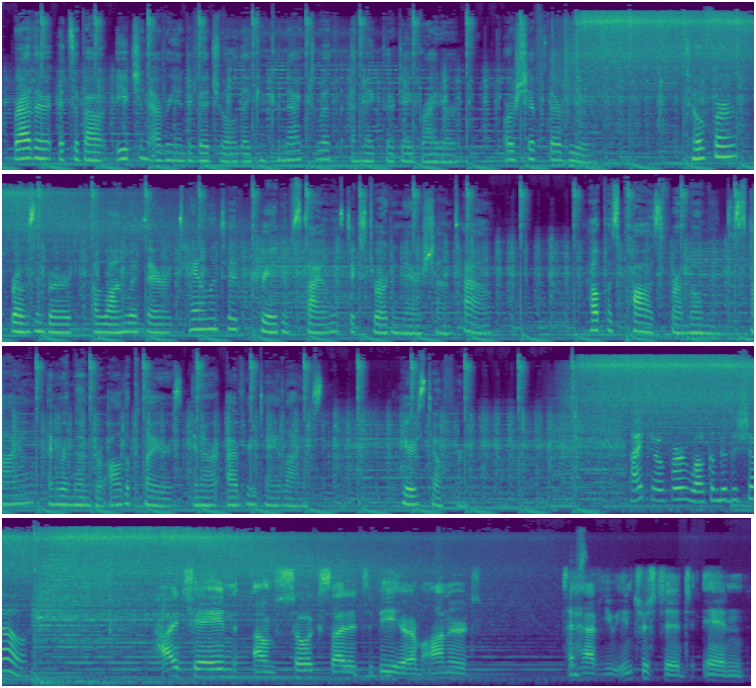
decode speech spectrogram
Rather, it's about each and every individual they can connect with and make their day brighter or shift their view. Topher, Rosenberg, along with their talented creative stylist extraordinaire Chantal, help us pause for a moment to smile and remember all the players in our everyday lives. Here's Topher. Hi, Topher. Welcome to the show. Hi, Jane. I'm so excited to be here. I'm honored to have you interested in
